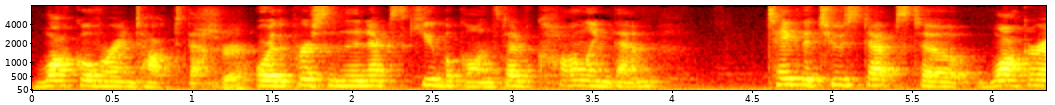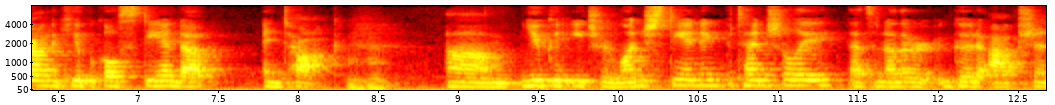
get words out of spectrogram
Walk over and talk to them, Sure. or the person in the next cubicle. Instead of calling them, take the two steps to walk around the cubicle, stand up, and talk. Um, you could eat your lunch standing potentially. That's another good option.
